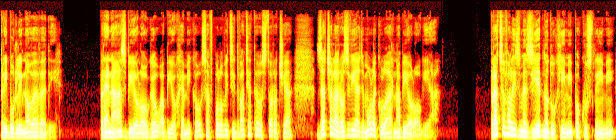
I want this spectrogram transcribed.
Pribudli nové vedy. Pre nás, biológov a biochemikov, sa v polovici 20. storočia začala rozvíjať molekulárna biológia – Pracovali sme s jednoduchými, pokusnými,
